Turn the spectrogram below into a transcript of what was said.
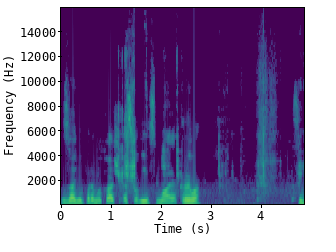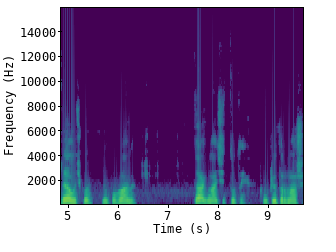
Задній перемикач SLX має крила. Сіделочко непогане. Так, значить тут комп'ютер наш.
